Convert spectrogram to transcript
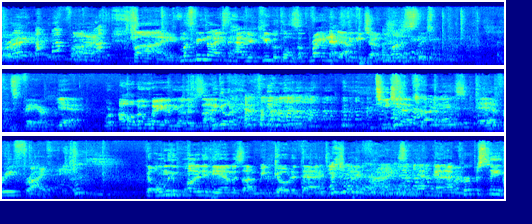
All right. fine. Fine. Must be nice to have your cubicles right next Yeah. to each other. Honestly. That's fair. Yeah, we're all the way on the other side. We go to happy hour, TGI Fridays every Friday. The only one in the Amazon, we go to that TGI Fridays. And I purposely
